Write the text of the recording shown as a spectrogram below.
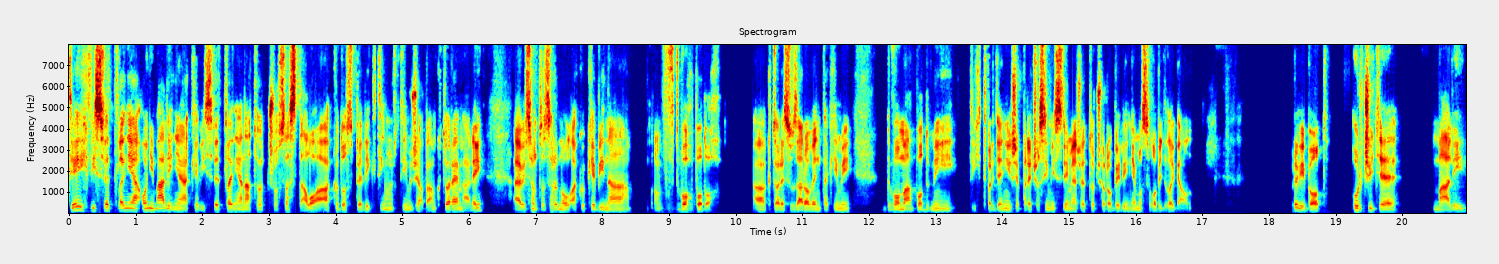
tie ich vysvetlenia, oni mali nejaké vysvetlenia na to, čo sa stalo a ako dospeli k tým, tým žabám, ktoré mali. A ja by som to zhrnul ako keby na, v dvoch bodoch, ktoré sú zároveň takými dvoma bodmi tých tvrdení, že prečo si myslíme, že to, čo robili, nemuselo byť legálne. Prvý bod, určite mali,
